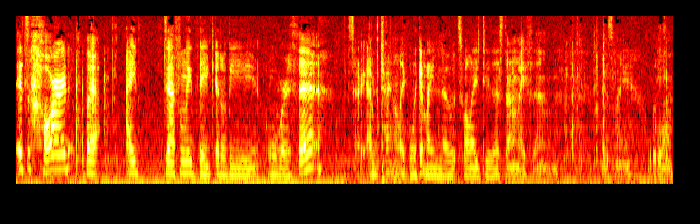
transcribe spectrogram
it's hard, but I definitely think it'll be worth it. Sorry, I'm trying to like look at my notes while I do this. They're on my phone. There's my little,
